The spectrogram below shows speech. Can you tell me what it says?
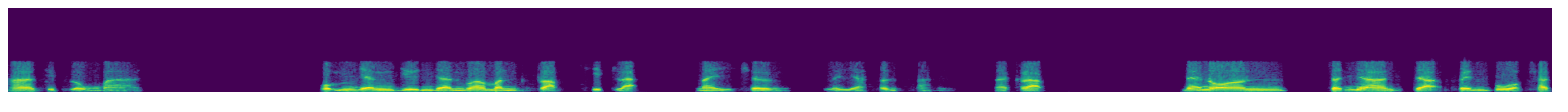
1,850ลงมา ผมยังยืนยันว่ามันกลับคิดละในเชิงระยะสั้นๆนะครับ แน่นอนสัญญาณจะเป็นบวกชัด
